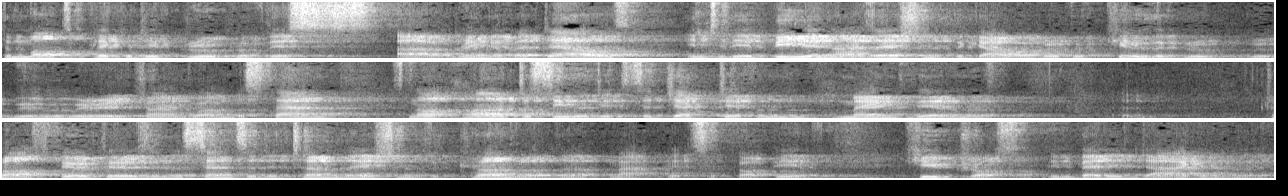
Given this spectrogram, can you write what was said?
the multiplicative group of this uh, ring of Adeles into the abelianization of the Galois group of Q, the group we were really trying to understand, it's not hard to see that it's surjective, and the main theorem of uh, class field theory is, in a sense, a determination of the kernel of that map. It's a copy of Q cross embedded diagonally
